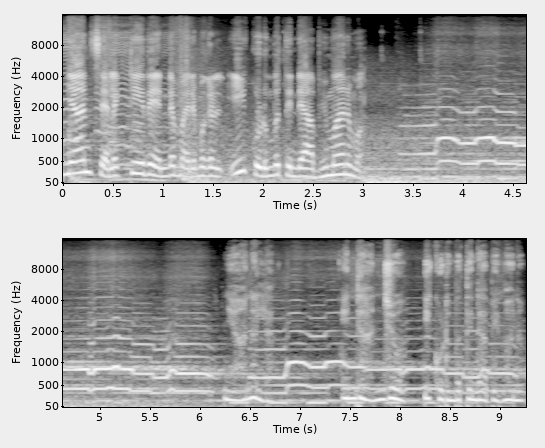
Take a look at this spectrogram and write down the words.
ഞാൻ സെലക്ട് ചെയ്ത എന്റെ മരുമകൾ ഈ കുടുംബത്തിന്റെ അഭിമാനമാണ് ഞാനല്ല എന്റെ അഞ്ചോ ഈ കുടുംബത്തിന്റെ അഭിമാനം.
